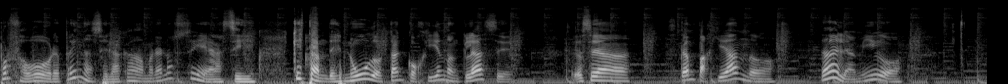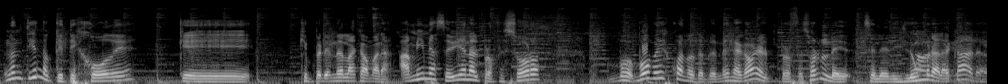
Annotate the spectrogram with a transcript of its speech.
Por favor, préndanse la cámara, no sean así. ¿Qué están desnudos? ¿Están cogiendo en clase? O sea, ¿se están pajeando? Dale, amigo. No entiendo que te jode que, que prender la cámara. A mí me hace bien al profesor. Vos, vos ves cuando te prendés la cámara, el profesor le, se le vislumbra la cara.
